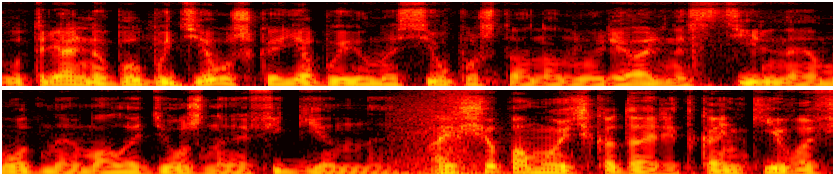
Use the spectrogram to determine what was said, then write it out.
вот реально был бы девушкой, я бы ее носил, потому что она ну реально стильная, модная, молодежная, офигенная. А еще помоечка дарит коньки в офигенном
